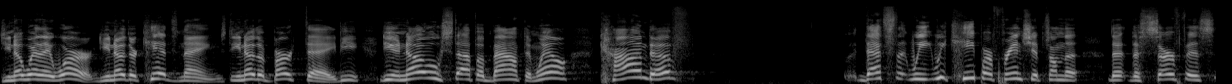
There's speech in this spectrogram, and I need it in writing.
Do you know where they work? Do you know their kids' names? Do you know their birthday? Do you, do you know stuff about them? Well, kind of. That's the, we, we keep our friendships on the, the, the surface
